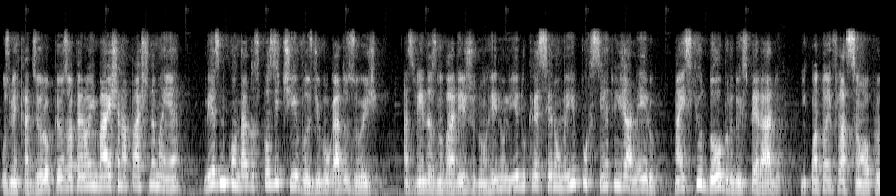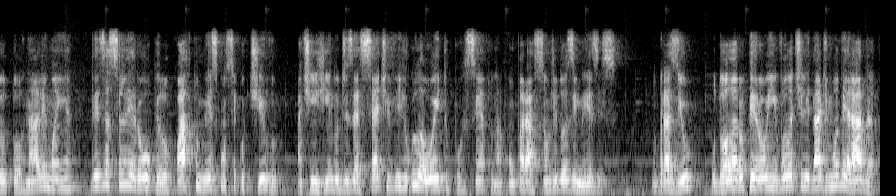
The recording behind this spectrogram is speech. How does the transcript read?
Os mercados europeus operam em baixa na parte da manhã, mesmo com dados positivos divulgados hoje. As vendas no varejo no Reino Unido cresceram 0,5% em janeiro, mais que o dobro do esperado, enquanto a inflação ao produtor na Alemanha desacelerou pelo quarto mês consecutivo, atingindo 17,8% na comparação de 12 meses. No Brasil, o dólar operou em volatilidade moderada,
